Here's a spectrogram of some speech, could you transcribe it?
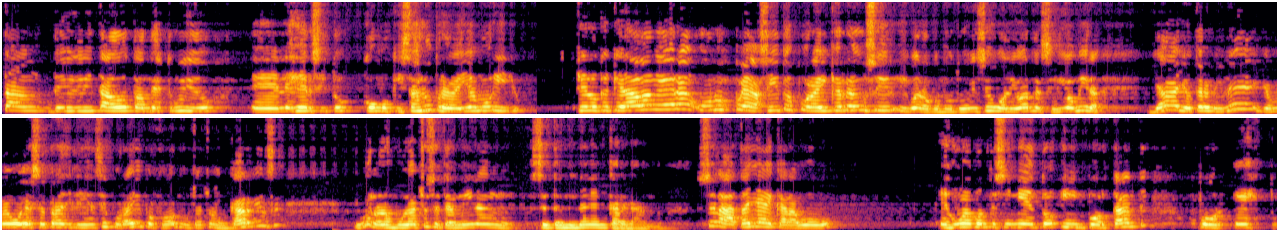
tan debilitado, tan destruido el ejército, como quizás lo preveía Morillo, que lo que quedaban eran unos pedacitos por ahí que reducir, y bueno, como tú dices, Bolívar decidió, mira, ya yo terminé, yo me voy a hacer otras diligencias por ahí, por favor, muchachos, encárguense. Y bueno, los muchachos se terminan, se terminan encargando. Entonces la batalla de Carabobo es un acontecimiento importante por esto,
